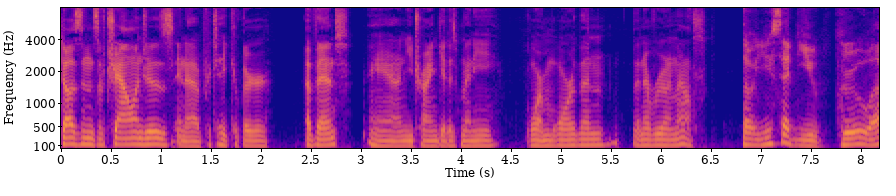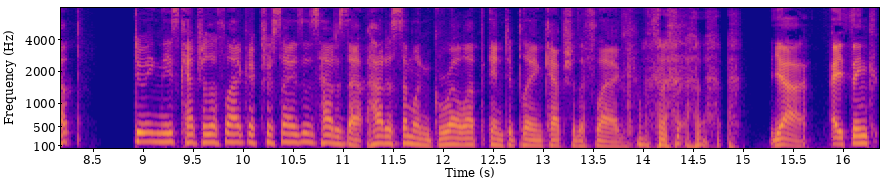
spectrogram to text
dozens of challenges in a particular event, and you try and get as many or more than than everyone else. So you said you grew up doing these capture the flag exercises. How does that how does someone grow up into playing capture the flag? yeah, I think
